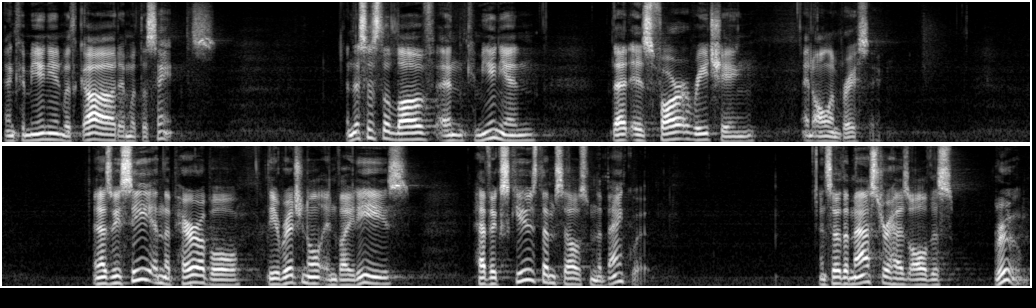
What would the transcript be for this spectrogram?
and communion with God and with the saints. And this is the love and communion that is far reaching and all embracing. And as we see in the parable, the original invitees have excused themselves from the banquet. And so the master has all this room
